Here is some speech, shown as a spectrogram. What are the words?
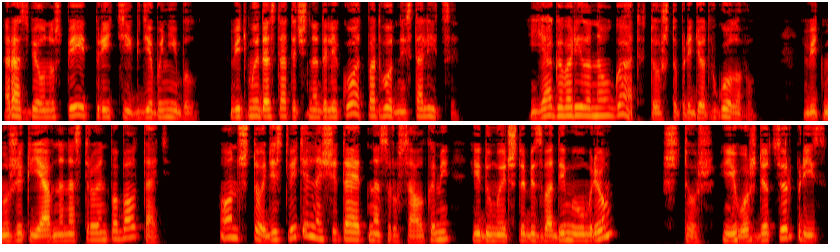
«Разве он успеет прийти, где бы ни был? Ведь мы достаточно далеко от подводной столицы». Я говорила наугад то, что придет в голову. Ведь мужик явно настроен поболтать. Он что, действительно считает нас русалками и думает, что без воды мы умрем? Что ж, его ждет сюрприз.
